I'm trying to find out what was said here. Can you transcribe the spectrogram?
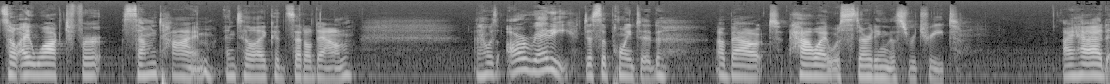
So I walked for some time until I could settle down. And I was already disappointed about how I was starting this retreat. I had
